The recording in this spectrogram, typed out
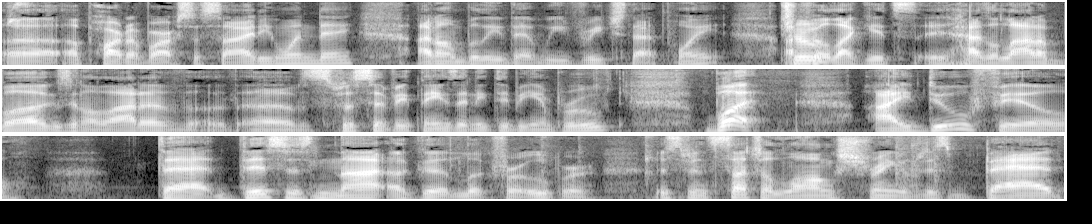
uh, a part of our society one day. I don't believe that we've reached that point. True. I feel like it's it has a lot of bugs and a lot of uh, specific things that need to be improved. But I do feel that this is not a good look for Uber. There's been such a long string of just bad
